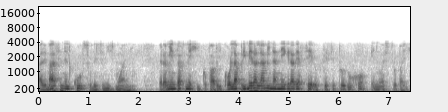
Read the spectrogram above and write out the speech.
Además, en el curso de ese mismo año, Herramientas México fabricó la primera lámina negra de acero que se produjo en nuestro país.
